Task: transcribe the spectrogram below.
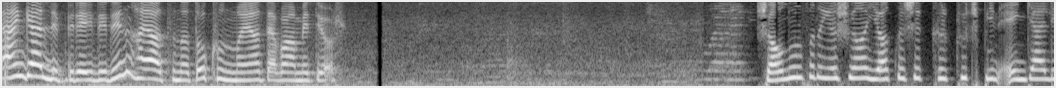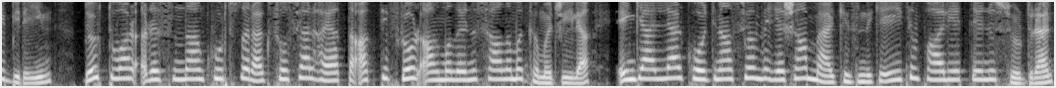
engelli bireylerin hayatına dokunmaya devam ediyor. Şanlıurfa'da yaşayan yaklaşık 43 bin engelli bireyin dört duvar arasından kurtularak sosyal hayatta aktif rol almalarını sağlamak amacıyla Engelliler Koordinasyon ve Yaşam Merkezi'ndeki eğitim faaliyetlerini sürdüren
